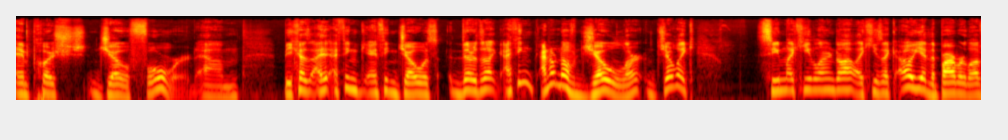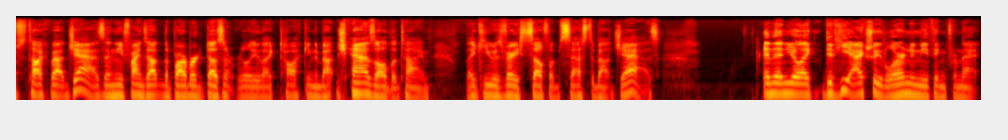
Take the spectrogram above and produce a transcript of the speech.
and push Joe forward. Um, because I, I think I think Joe was there's like I think I don't know if Joe learned Joe like seemed like he learned a lot. Like he's like, oh yeah, the barber loves to talk about jazz, and he finds out the barber doesn't really like talking about jazz all the time. Like he was very self obsessed about jazz. And then you're like, did he actually learn anything from that?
